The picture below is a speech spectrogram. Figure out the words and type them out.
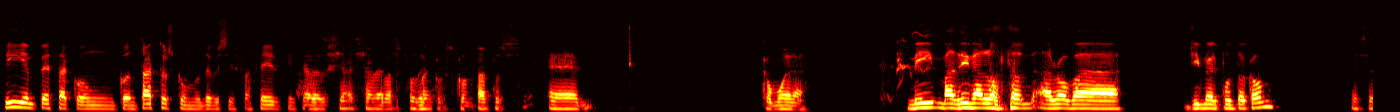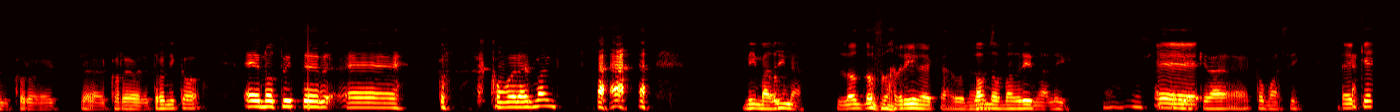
ti empeza con contactos como debes facer que cada vez... Xa, xa me vas foder cos contactos. Eh, como era? Mi madrina London arroba gmail.com es el correo, el correo electrónico. Eh, no Twitter, eh, ¿Cómo era el man? Mi madrina. London Madrina, cabrón. London Madrina, eh, Lee. Eh, que era como así. Eh, e que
